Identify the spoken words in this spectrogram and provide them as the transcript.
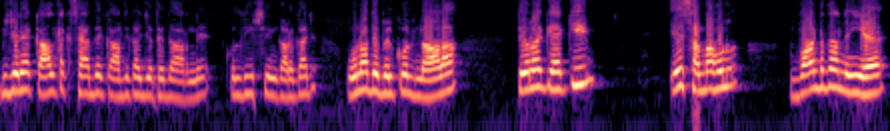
ਵੀ ਜਿਹੜੇ ਅਕਾਲ ਤਖਤ ਸਾਹਿਬ ਦੇ ਕਾਰਜਕਾਰੀ ਜਥੇਦਾਰ ਨੇ, ਕੁਲਦੀਪ ਸਿੰਘ ਗੜਗਜ, ਉਹਨਾਂ ਦੇ ਬਿਲਕੁਲ ਨਾਲ ਆ। ਤੇ ਉਹਨਾਂ ਕਿਹਾ ਕਿ ਇਹ ਸਮਾਂ ਹੁਣ ਵੰਡ ਦਾ ਨਹੀਂ ਹੈ।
